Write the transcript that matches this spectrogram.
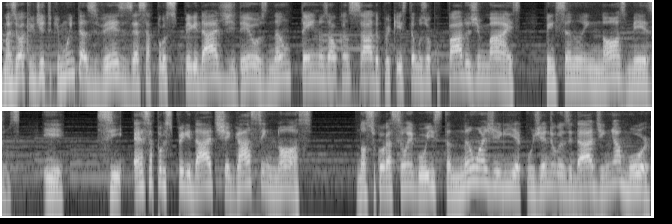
Mas eu acredito que muitas vezes essa prosperidade de Deus não tem nos alcançado porque estamos ocupados demais pensando em nós mesmos. E se essa prosperidade chegasse em nós, nosso coração egoísta não agiria com generosidade em amor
